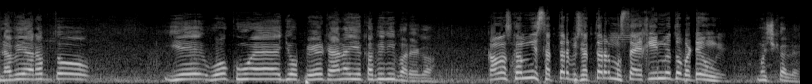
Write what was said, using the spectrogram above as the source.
नबे अरब तो ये वो कुआँ है जो पेट है ना ये कभी नहीं भरेगा। कम अज़ कम ये सत्तर पचहत्तर मुस्तकिन में तो बटे होंगे। मुश्किल है।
